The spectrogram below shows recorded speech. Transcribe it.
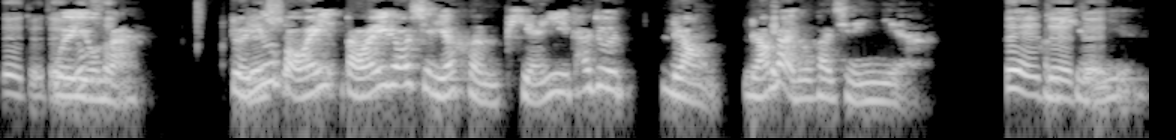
对对对，我也有买。对，因为百万百万医疗险也很便宜，它就两两百多块钱一年。对对对。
